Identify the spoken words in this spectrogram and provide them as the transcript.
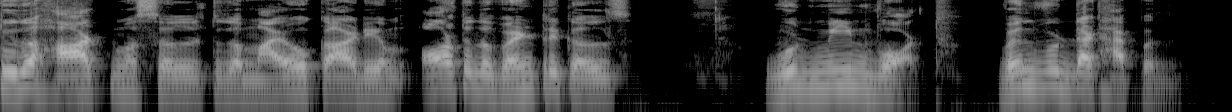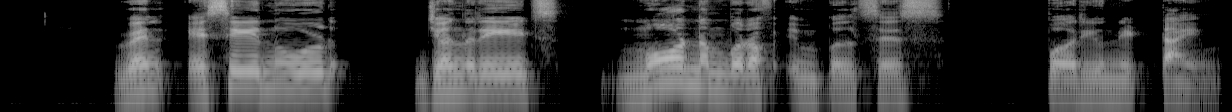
to the heart muscle, to the myocardium or to the ventricles would mean what? When would that happen? When SA node generates more number of impulses per unit time.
